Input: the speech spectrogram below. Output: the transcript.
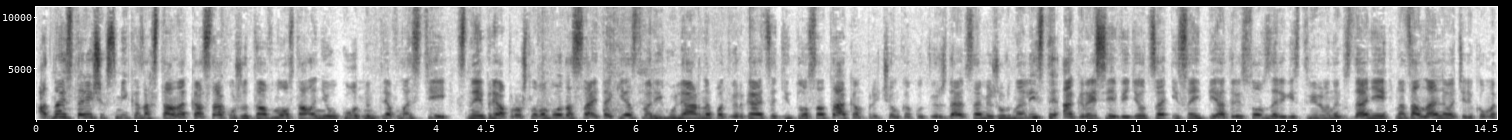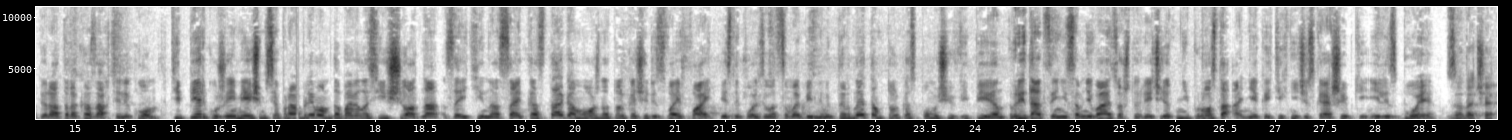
Одной из старейших СМИ Казахстана Касак уже давно стала неугодным для властей. С ноября прошлого года сайт агентства регулярно подвергается DDoS-атакам. Причем, как утверждают сами журналисты, агрессия ведется и с IP-адресов, зарегистрированных в здании национального телеком-оператора Казахтелеком. Теперь к уже имеющимся проблемам добавилась еще одна. Зайти на сайт Кастага можно только через Wi-Fi, если пользоваться мобильным интернетом только с помощью VPN. В редакции не сомневаются, что речь идет не просто о некой технической ошибке или сбое. Задача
